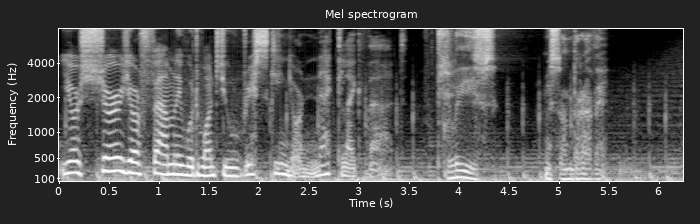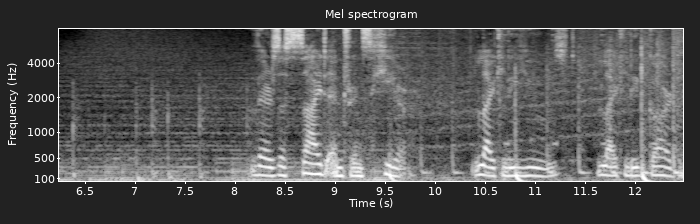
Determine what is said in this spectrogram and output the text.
You're sure your family would want you risking your neck like that? Please, Miss Andrade. There's a side entrance here. Lightly used, lightly guarded.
